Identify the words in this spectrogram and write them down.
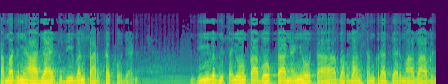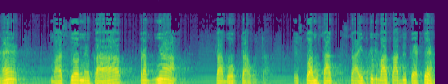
समझ में आ जाए तो जीवन सार्थक हो जाए जीव विषयों का भोक्ता नहीं होता। भगवान शंकराचार्य महाभाग ने भाष्यों में कहा, प्रज्ञा का भोक्ता होता। इसको हम साहित्यिक भाषा में कहते हैं।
